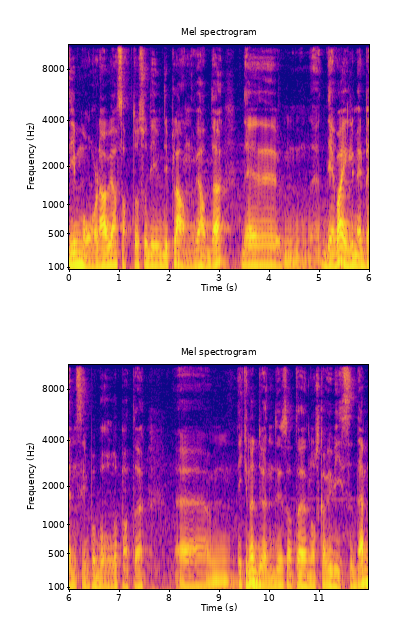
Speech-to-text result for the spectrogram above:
de måla vi har satt oss og de, de planene vi hadde. Det, det var egentlig mer bensin på bålet på at eh, Ikke nødvendigvis at eh, nå skal vi vise dem,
